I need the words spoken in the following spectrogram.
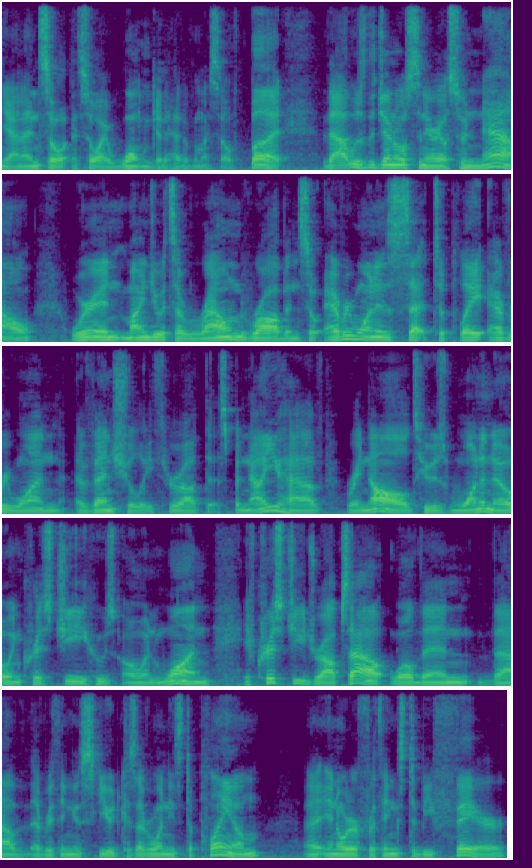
yeah, and so so I won't get ahead of myself. But that was the general scenario. So now we're in, mind you, it's a round robin. So everyone is set to play everyone eventually throughout this. But now you have Reynald, who's 1 and 0, and Chris G, who's 0 and 1. If Chris G drops out, well, then now everything is skewed because everyone needs to play him uh, in order for things to be fair.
